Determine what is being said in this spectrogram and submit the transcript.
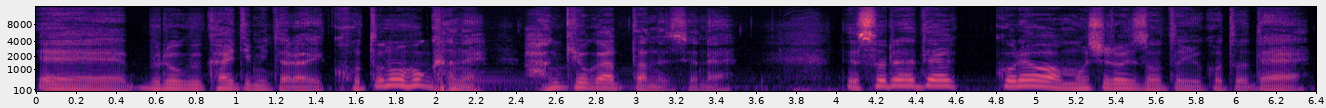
えー、ブログ書いてみたらことのほかね反響があったんですよね。でそれでこれは面白いぞということで、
